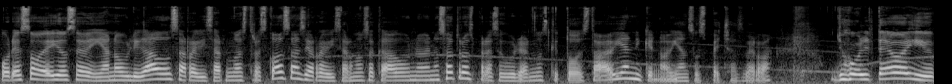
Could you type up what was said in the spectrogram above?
por eso ellos se veían obligados a revisar nuestras cosas y a revisarnos a cada uno de nosotros para asegurarnos que todo estaba bien y que no habían sospechas, ¿verdad? Yo volteo y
